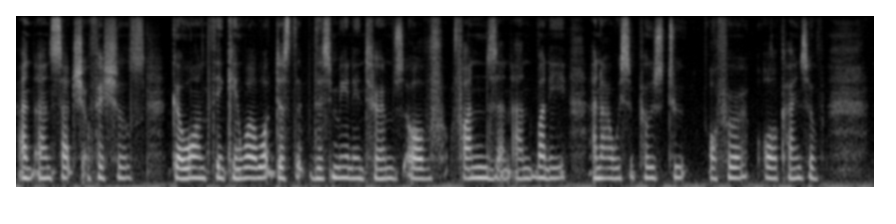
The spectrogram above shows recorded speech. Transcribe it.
and, and such officials go on thinking, well, what does th- this mean in terms of funds and, and money? And are we supposed to offer all kinds of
